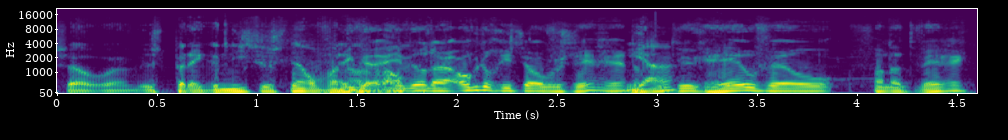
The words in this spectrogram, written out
Zo, we spreken niet zo snel van Ik, een wil- ik wil daar ook nog iets over zeggen. Dat Ja? natuurlijk heel veel van het werk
